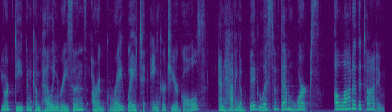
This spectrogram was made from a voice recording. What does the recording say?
Your deep and compelling reasons are a great way to anchor to your goals, and having a big list of them works a lot of the time.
